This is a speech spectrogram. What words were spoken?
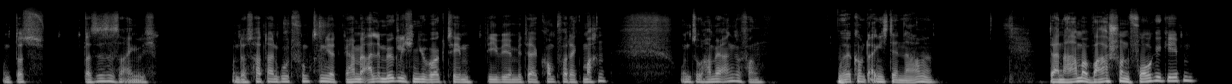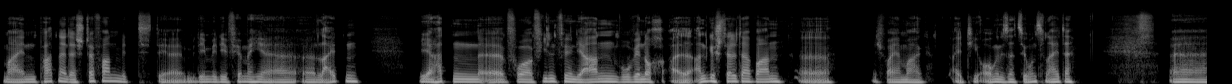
Und das, das ist es eigentlich. Und das hat dann gut funktioniert. Wir haben ja alle möglichen New Work-Themen, die wir mit der Comfortec machen. Und so haben wir angefangen. Woher kommt eigentlich der Name? Der Name war schon vorgegeben. Mein Partner, der Stefan, mit, der, mit dem wir die Firma hier äh, leiten, wir hatten äh, vor vielen, vielen Jahren, wo wir noch äh, Angestellter waren, äh, ich war ja mal IT-Organisationsleiter äh,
